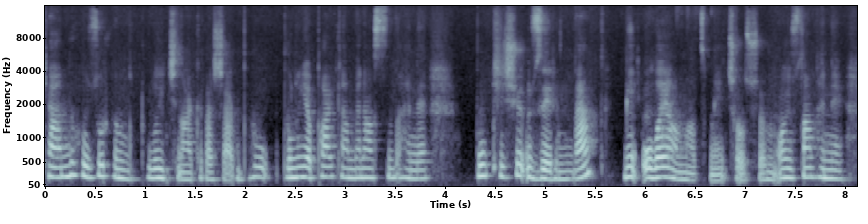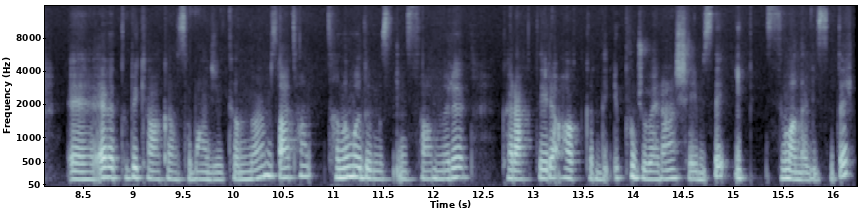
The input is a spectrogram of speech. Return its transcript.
Kendi huzur ve mutluluğu için arkadaşlar. Bu, bunu yaparken ben aslında hani bu kişi üzerinden bir olay anlatmaya çalışıyorum. O yüzden hani ee, evet tabii ki Hakan Sabancı'yı tanımıyorum. Zaten tanımadığımız insanları karakteri hakkında ipucu veren şey bize isim analizidir.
